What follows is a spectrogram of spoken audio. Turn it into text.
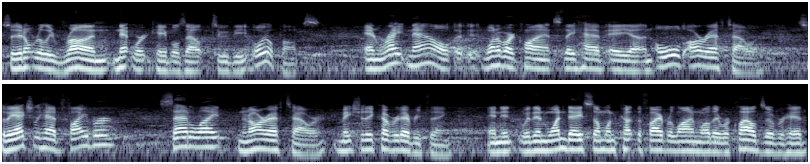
so they don't really run network cables out to the oil pumps. And right now, uh, uh, one of our clients, they have a, uh, an old RF tower. So they actually had fiber, satellite, and an RF tower, make sure they covered everything. And it, within one day, someone cut the fiber line while there were clouds overhead,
